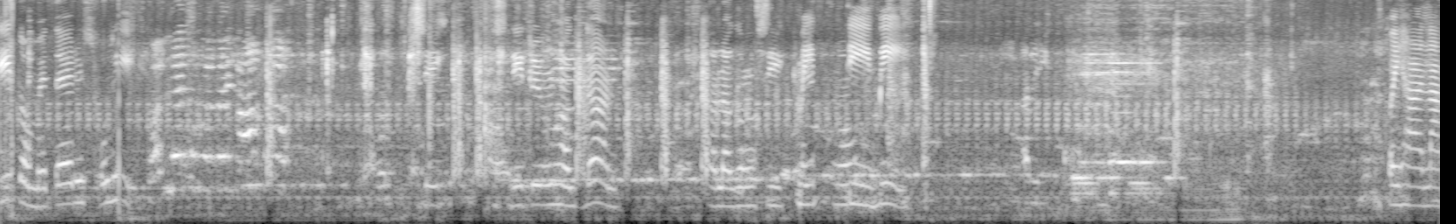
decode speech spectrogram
Dito may terrace uli. Si, tapos dito yung hagdan. Talagang si may TV. Kay Hana.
